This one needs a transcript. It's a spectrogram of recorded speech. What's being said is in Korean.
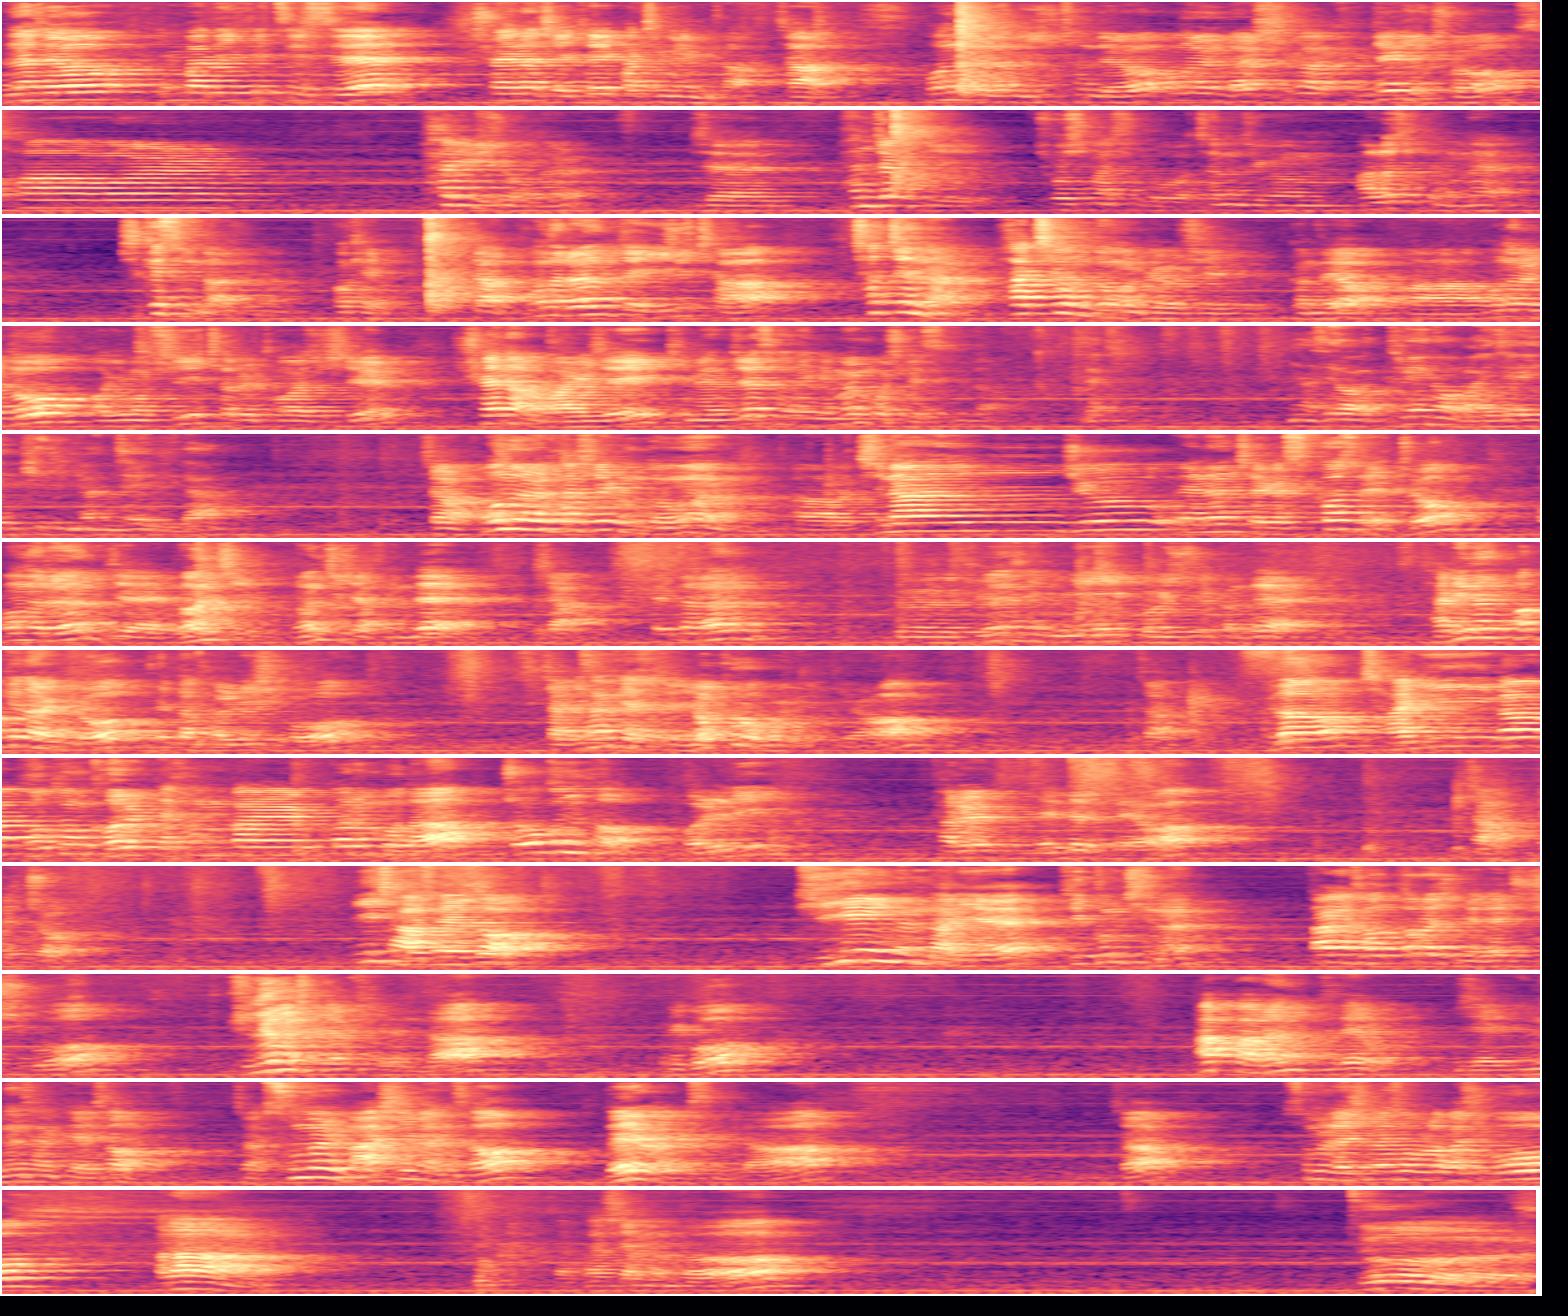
안녕하세요. 인바디 피트니스의 트레이너 JK 박진근입니다. 자, 오늘은 2주차인데요. 오늘 날씨가 굉장히 좋죠. 4월 8일이죠, 오늘. 이제 환절기 조심하시고, 저는 지금 알러지 때문에 죽겠습니다, 그냥. 오케이. 자, 오늘은 이제 2주차 첫째 날 하체 운동을 배우실 건데요. 아, 오늘도 어김없이 저를 도와주실 트레이너 YJ 김현재 선생님을 모시겠습니다. 네. 안녕하세요. 트레이너 YJ 김연재입니다. 자 오늘 하실 운동은 어, 지난주에는 저희가 스쿼트를 했죠 오늘은 이제 런지 런지 자세인데 자 일단은 그 교련 선생님이 보여주실 건데 다리는 어깨 넓이로 일단 벌리시고 자 이 상태에서 이제 옆으로 보여드릴게요 자 그 다음 자기가 보통 걸을 때 한 발 걸음보다 조금 더 멀리 발을 내려주세요 자 됐죠 이 자세에서 뒤에 있는 다리의 뒤꿈치는 땅에서 떨어지게 해주시고 균형을 잘 잡으셔야 됩니다. 그리고 앞발은 그대로 이제 있는 상태에서 자, 숨을 마시면서 내려가겠습니다. 자, 숨을 내쉬면서 올라가시고 하나 자, 다시 한 번 더. 둘,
